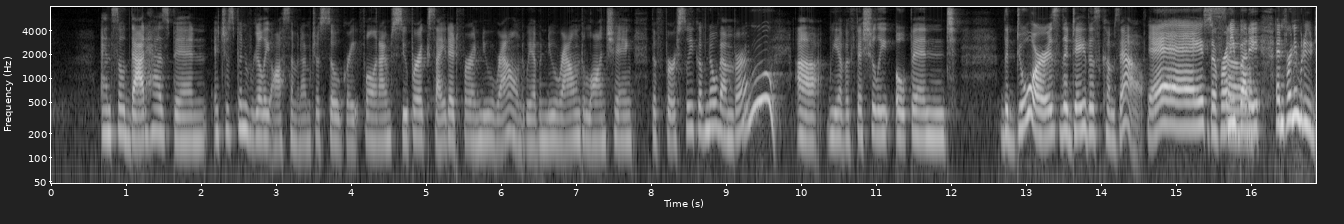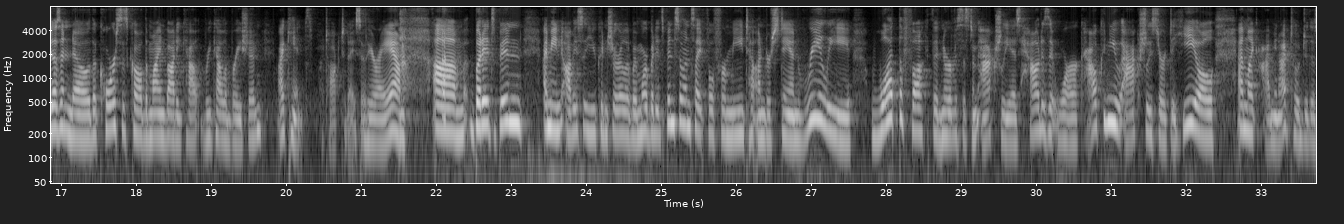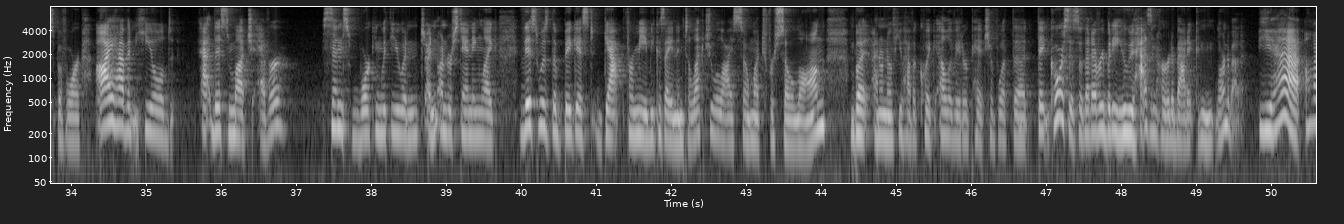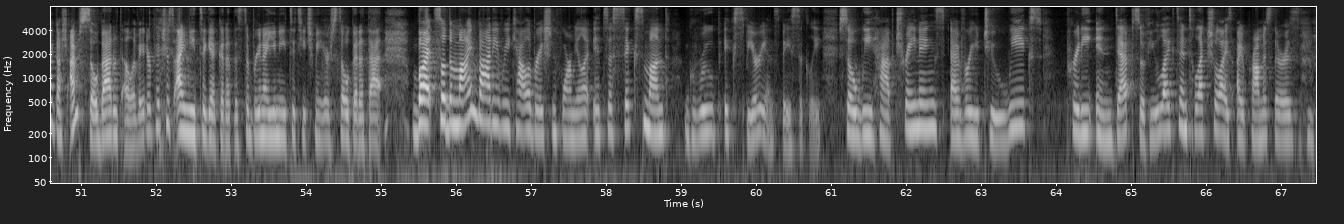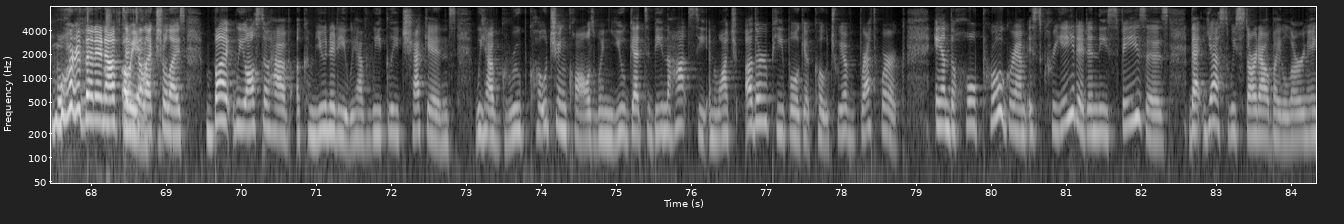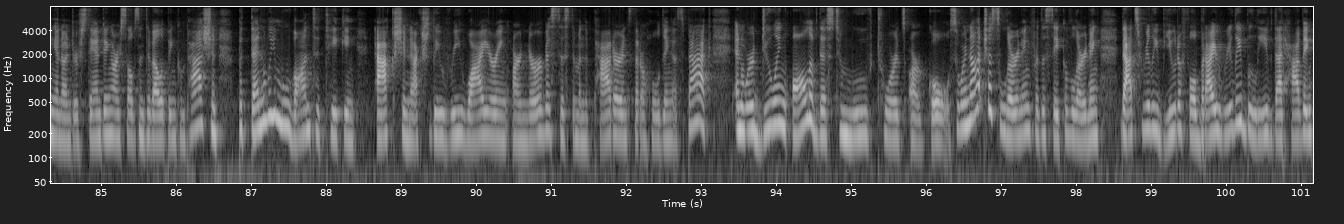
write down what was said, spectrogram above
And so that has been, it's just been really awesome. And I'm just so grateful. And I'm super excited for a new round. We have a new round launching the first week of November. Uh, we have officially opened the doors the day this comes out. Yay! So for So- anybody, and for anybody who doesn't know, the course is called the Mind Body Cal- Recalibration. I can't talk today, so here I am. Um, but it's been, I mean, obviously you can share a little bit more, but it's been so insightful for me to understand really what the fuck the nervous system actually is. How does it work? How can you actually start to heal? And like, I mean, I've told you this before. I haven't healed at this much ever since working with you and, and understanding like this was the biggest gap for me because I had intellectualized so much for so long. But I don't know if you have a quick elevator pitch of what the, the course is so that everybody who hasn't heard about it can learn about it. Yeah. Oh my gosh. I'm so bad with elevator pitches. I need to get good at this. Sabrina, you need to teach me. You're so good at that. But so the mind body recalibration formula, it's a six month group experience basically. So we have trainings every two weeks. Pretty in depth. So if you like to intellectualize, I promise there is more than enough to Oh, yeah. intellectualize. But we also have a community. We have weekly check ins. We have group coaching calls when you get to be in the hot seat and watch other people get coached. We have breath work. And the whole program is created in these phases that, yes, we start out by learning and understanding ourselves and developing compassion, but then we move on to taking action, actually rewiring our nervous system and the patterns that are holding us back. And we're doing doing all of this to move towards our goal. So we're not just learning for the sake of learning. That's really beautiful. But I really believe that having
